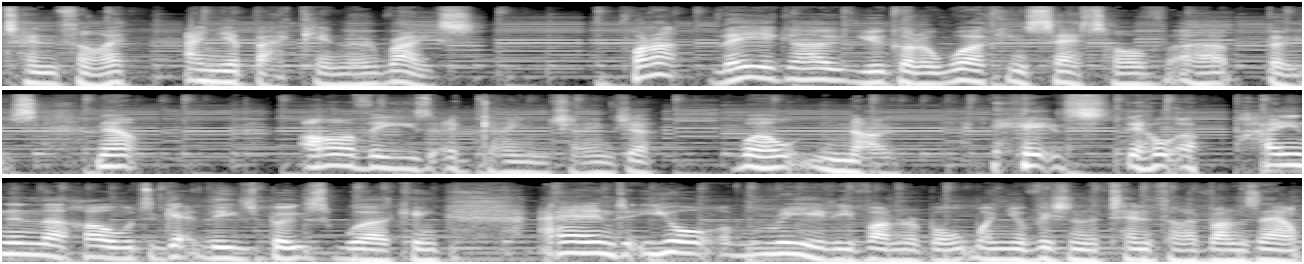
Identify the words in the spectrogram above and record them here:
10th eye and you're back in the race. Voila, there you go, you've got a working set of uh, boots. Now, are these a game changer? Well, no, it's still a pain in the hole to get these boots working. And you're really vulnerable when your vision of the 10th eye runs out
